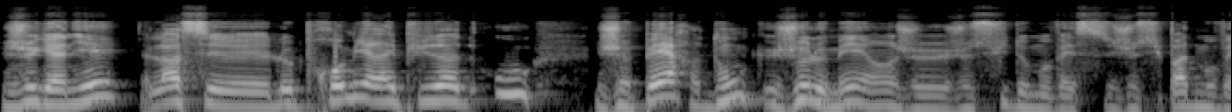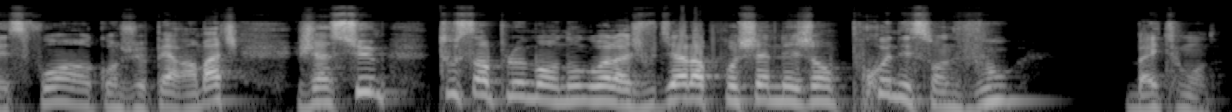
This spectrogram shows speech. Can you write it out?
je gagnais. Là, c'est le premier épisode où je perds, donc je le mets. Hein. Je, suis de mauvaise, je suis pas de mauvaise foi hein. quand je perds un match. J'assume tout simplement. Donc voilà, je vous dis à la prochaine, les gens. Prenez soin de vous. Bye tout le monde.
